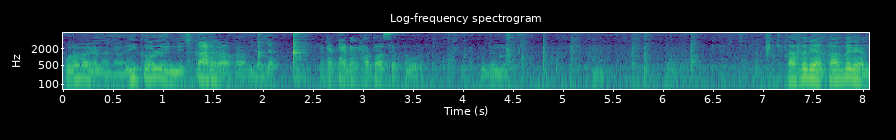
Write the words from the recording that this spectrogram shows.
পুরো লাগে না ই করল নিচে কাঠের হাতা আনবে যা। এটা কাঠের হাতা আছে তো বড়। তাড়াতাড়ি আন তাড়াতাড়ি আন।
